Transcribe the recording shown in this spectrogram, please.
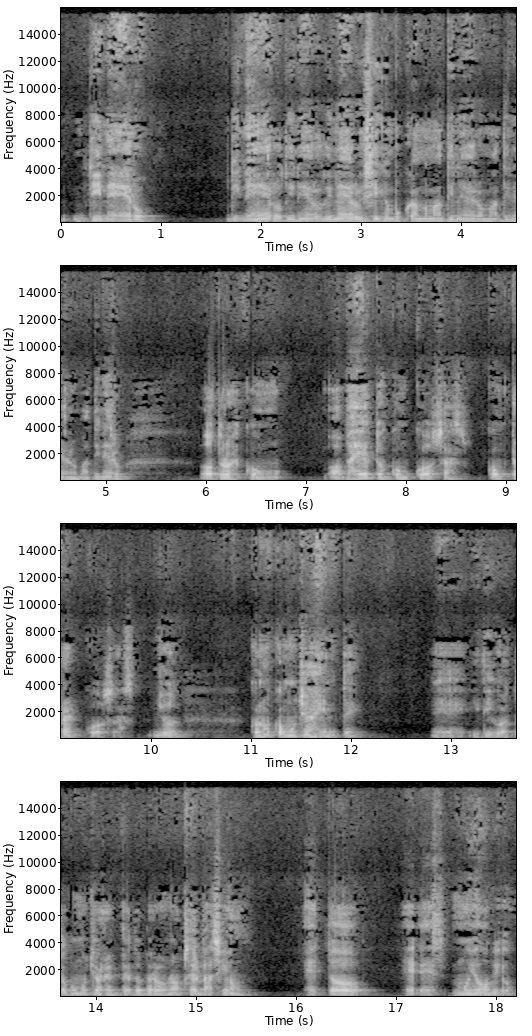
dinero, dinero, dinero, dinero, y siguen buscando más dinero, más dinero, más dinero. Otros con objetos, con cosas, comprar cosas. Yo conozco mucha gente eh, y digo esto con mucho respeto, pero es una observación. Esto es muy obvio,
